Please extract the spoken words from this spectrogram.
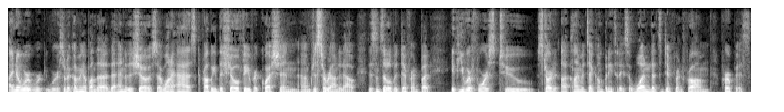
I know we're we're we're sort of coming up on the the end of the show, so I want to ask probably the show favorite question, um, just to round it out. This one's a little bit different, but if you were forced to start a climate tech company today, so one that's different from Pyrpose,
